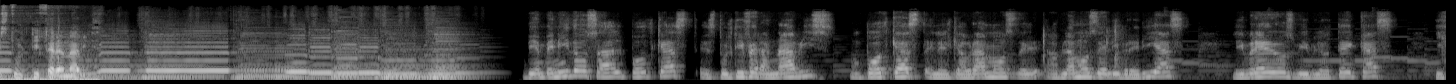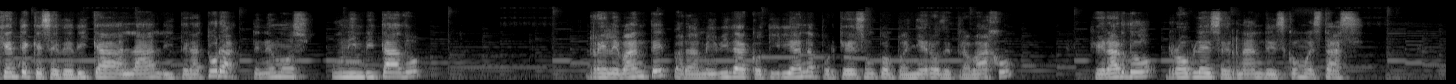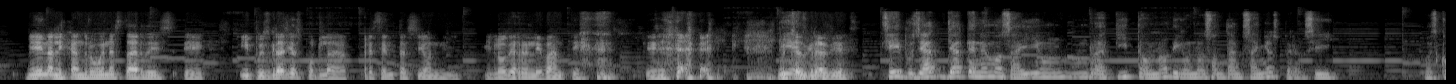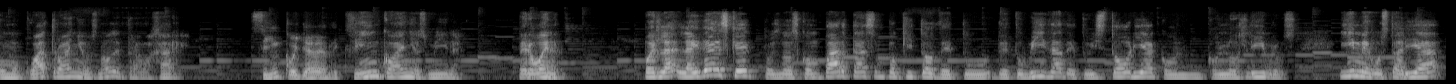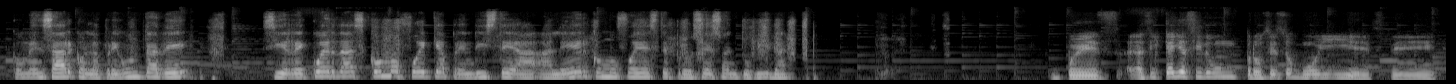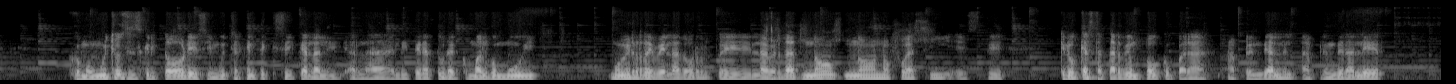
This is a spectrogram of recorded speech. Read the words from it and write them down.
Stultifera navis. Bienvenidos al podcast Stultifera Navis, un podcast en el que hablamos de, hablamos de librerías, libreros, bibliotecas y gente que se dedica a la literatura. Tenemos un invitado relevante para mi vida cotidiana porque es un compañero de trabajo. Gerardo Robles Hernández, ¿cómo estás? Bien, Alejandro, buenas tardes. Eh, y pues gracias por la presentación y, lo de relevante. Muchas gracias. Sí, pues ya, ya tenemos ahí un, un, ratito, ¿no? Digo, no son tantos años, pero sí, pues como cuatro años, ¿no? De trabajar. Cinco ya, Alex. Cinco años, mira. Pero bueno, pues la, la, idea es que pues, nos compartas un poquito de tu, de tu vida, de tu historia con, con los libros. Y me gustaría comenzar con la pregunta de si recuerdas cómo fue que aprendiste a, leer, cómo fue este proceso en tu vida. Pues así que haya sido un proceso muy, este, como muchos escritores y mucha gente que se dedica a la, a la literatura, como algo muy muy revelador. Eh, la verdad, no, no, no fue así. Este, creo que hasta tardé un poco para aprender a, aprender a leer.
